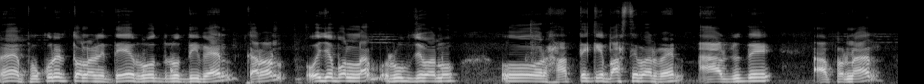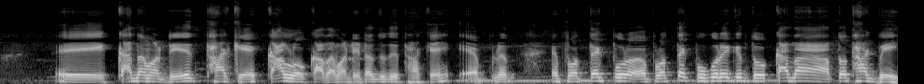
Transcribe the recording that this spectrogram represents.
হ্যাঁ পুকুরের তলানিতে রৌদ্র দিবেন, কারণ ওই যে বললাম, রোগ জীবাণু ওর হাত থেকে বাঁচতে পারবেন। আর যদি আপনার এই কাদামাটি থাকে, কালো কাদামাটিটা যদি থাকে, আপনার প্রত্যেক প্রত্যেক পুকুরে কিন্তু কাদা তো থাকবেই।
